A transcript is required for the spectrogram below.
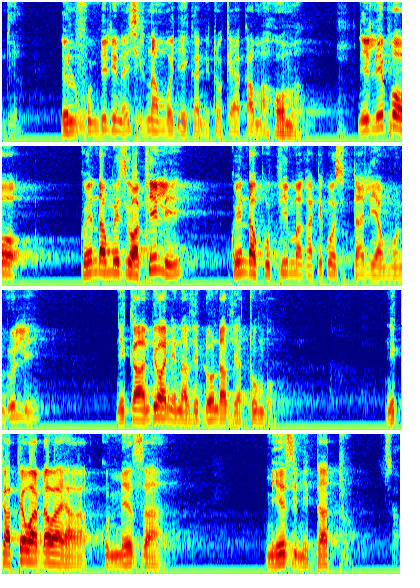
Ndio. elfu mbili na ishirini na moja ikanitokea kama homa. Nilipo kwenda mwezi wa pili kwenda kupima katika hospitali ya Monduli, nikaambiwa nina vidonda vya tumbo, nikapewa dawa ya kumeza miezi mitatu. Sawa.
